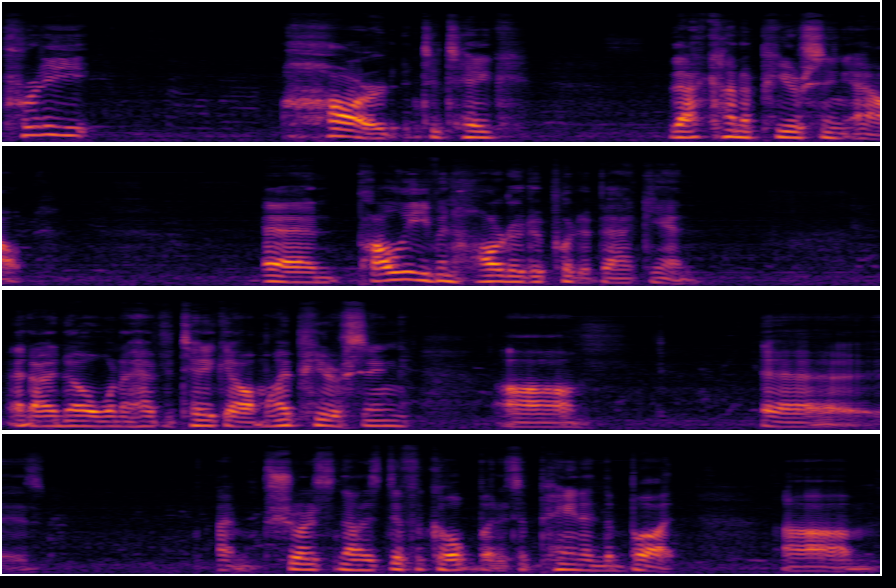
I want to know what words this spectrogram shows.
pretty hard to take that kind of piercing out. And probably even harder to put it back in. And I know when I have to take out my piercing, uh, uh, I'm sure it's not as difficult, but it's a pain in the butt. Um,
